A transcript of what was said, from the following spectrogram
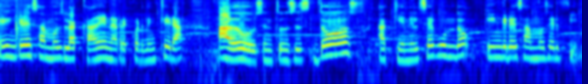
e ingresamos la cadena. Recuerden que era a 2, entonces 2, aquí en el segundo ingresamos el fino.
